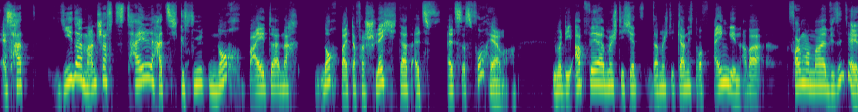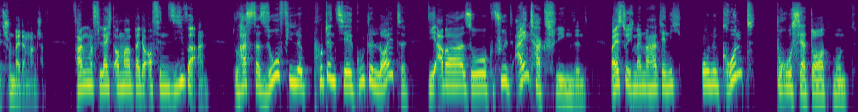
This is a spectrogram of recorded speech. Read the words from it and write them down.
Es hat jeder Mannschaftsteil hat sich gefühlt noch weiter nach noch weiter verschlechtert als als das vorher war. Über die Abwehr möchte ich jetzt, da möchte ich gar nicht drauf eingehen, aber fangen wir mal, wir sind ja jetzt schon bei der Mannschaft. Fangen wir vielleicht auch mal bei der Offensive an. Du hast da so viele potenziell gute Leute, die aber so gefühlt Eintagsfliegen sind. Weißt du, ich meine, man hat ja nicht ohne Grund Borussia Dortmund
